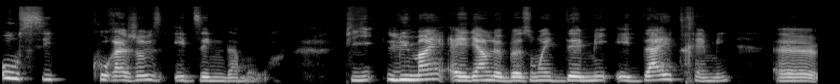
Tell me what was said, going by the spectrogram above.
aussi courageuse et digne d'amour. Puis l'humain ayant le besoin d'aimer et d'être aimé, euh,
